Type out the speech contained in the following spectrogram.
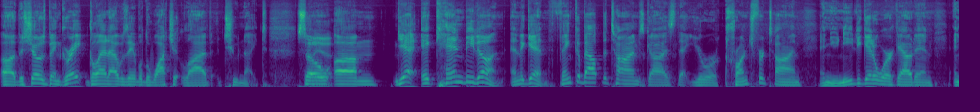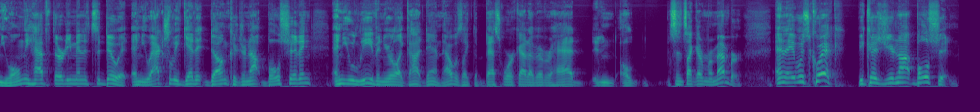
Uh, the show's been great. Glad I was able to watch it live tonight. So, Oh, yeah. um, yeah, it can be done. And again, think about the times, guys, that you're crunch for time and you need to get a workout in and you only have 30 minutes to do it and you actually get it done because you're not bullshitting and you leave and you're like, God damn, that was like the best workout I've ever had in since I can remember. And it was quick because you're not bullshitting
